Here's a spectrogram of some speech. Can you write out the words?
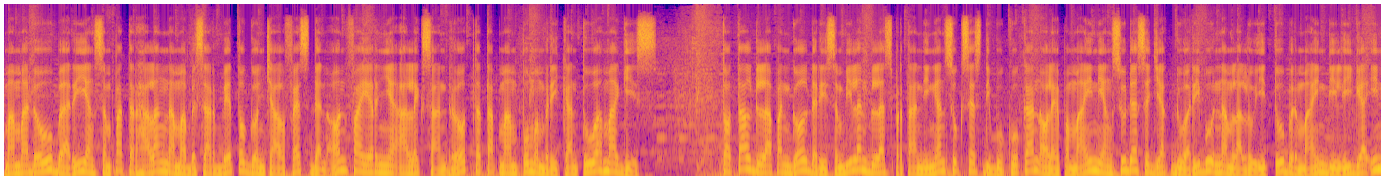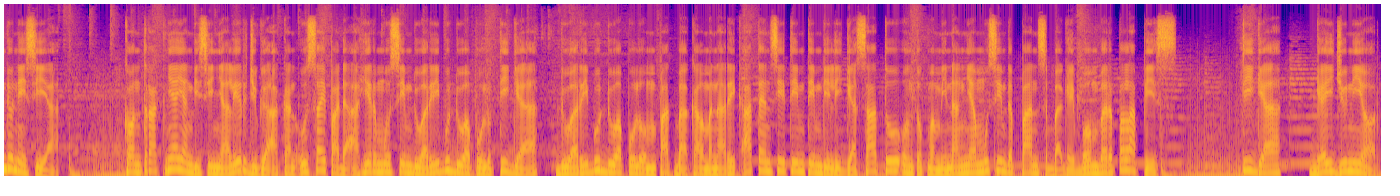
Mamadou Bari yang sempat terhalang nama besar Beto Goncalves dan on fire-nya Alexandro tetap mampu memberikan tuah magis. Total 8 gol dari 19 pertandingan sukses dibukukan oleh pemain yang sudah sejak 2006 lalu itu bermain di Liga Indonesia. Kontraknya yang disinyalir juga akan usai pada akhir musim 2023-2024 bakal menarik atensi tim-tim di Liga 1 untuk meminangnya musim depan sebagai bomber pelapis. 3. Gai Junior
